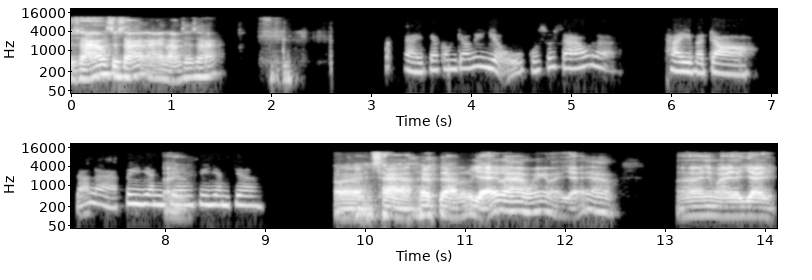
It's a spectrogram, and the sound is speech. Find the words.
Số sáu số sáu ai làm số sáu thầy cho con cho ví dụ của số 6 là thầy và trò. Đó là phi danh chơn phi danh chơn. Rồi xà thứ là nó dễ quá mấy cái này dễ không à, nhưng mà giờ vậy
